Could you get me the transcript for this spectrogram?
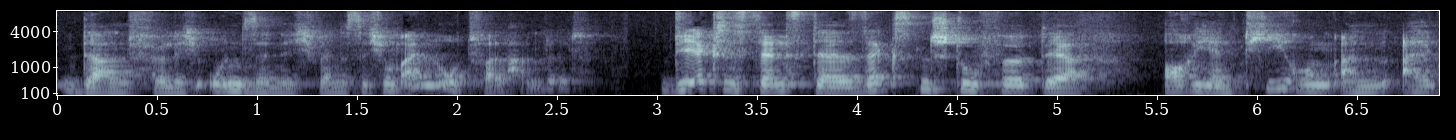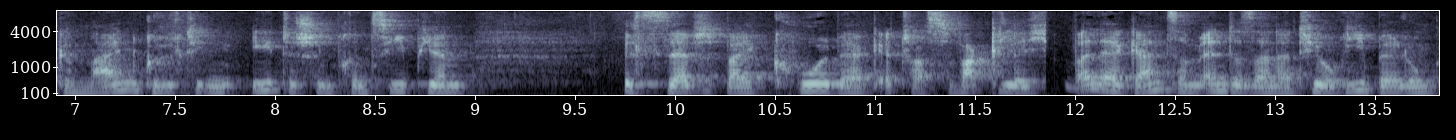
dann völlig unsinnig, wenn es sich um einen Notfall handelt. Die Existenz der sechsten Stufe der Orientierung an allgemeingültigen ethischen Prinzipien ist selbst bei Kohlberg etwas wackelig, weil er ganz am Ende seiner Theoriebildung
